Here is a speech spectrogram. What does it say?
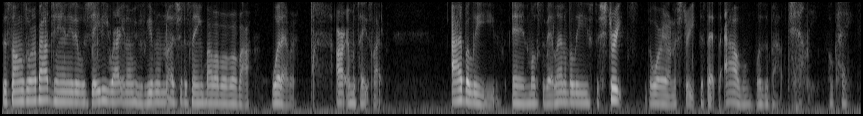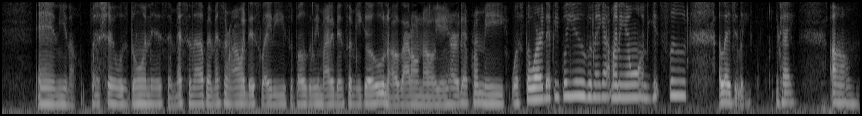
the songs were about Janet, it was JD writing them, he was giving them to Usher to sing, blah, blah, blah, blah, blah, whatever. Art imitates life. I believe, and most of Atlanta believes, the streets, the word on the street, is that the album was about Chilli, okay? And, you know, Usher was doing this and messing up and messing around with this lady. Supposedly might have been Tamika. Who knows? I don't know. You ain't heard that from me. What's the word that people use when they got money and want to get sued? Allegedly. Okay. Um,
